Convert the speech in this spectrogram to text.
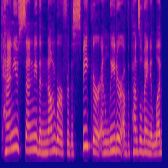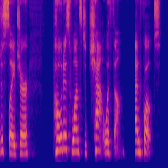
can you send me the number for the speaker and leader of the Pennsylvania legislature? POTUS wants to chat with them, end quote.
